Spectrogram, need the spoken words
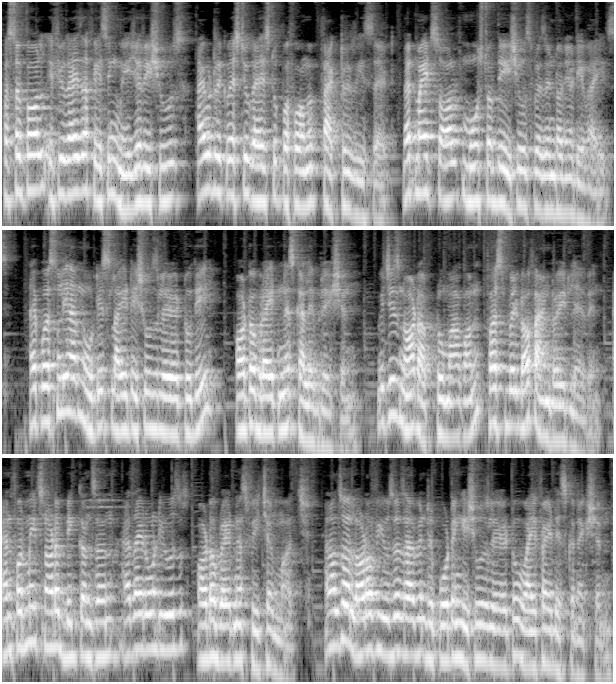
First of all, if you guys are facing major issues, I would request you guys to perform a factory reset. That might solve most of the issues present on your device. I personally have noticed slight issues related to the auto brightness calibration, which is not up to mark on first build of Android 11. And for me it's not a big concern as I don't use auto brightness feature much. And also a lot of users have been reporting issues related to Wi-Fi disconnection.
